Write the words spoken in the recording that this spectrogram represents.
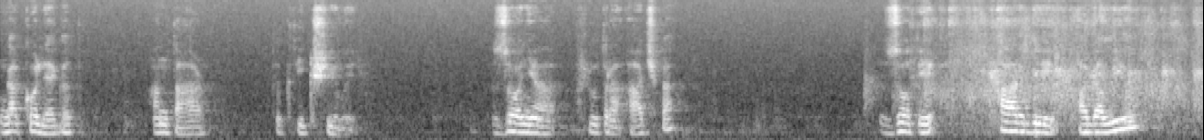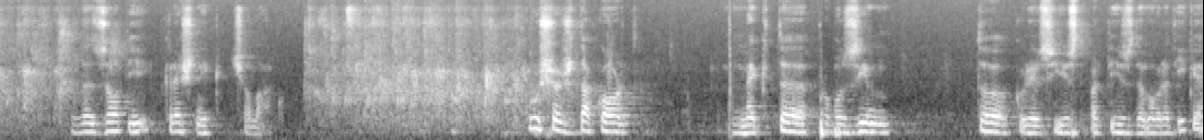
nga kolegët anëtarë të këtij këshilli. Zonja Flutra Açka, zoti Arbi Agalliu dhe zoti Kreshnik Çollaku. Kush është dakord me këtë propozim të kryesisë të Partisë Demokratike?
